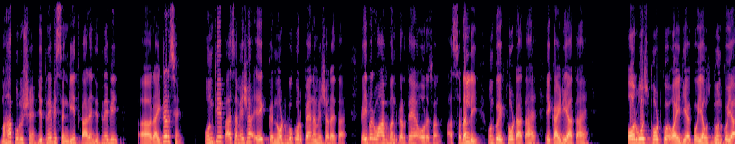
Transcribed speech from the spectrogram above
महापुरुष हैं, जितने भी संगीतकार हैं, जितने भी राइटर्स हैं, उनके पास हमेशा एक नोटबुक और पेन हमेशा रहता है। कई बार वो आँख बंद करते हैं और सडनली उनको एक थॉट आता है, एक आइडिया आता है, और वो उस थॉट को आइडिया को या उस धुन को या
